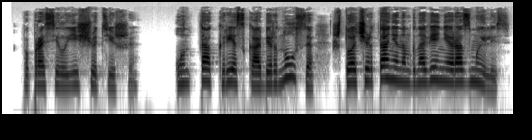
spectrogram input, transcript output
— попросила еще тише. Он так резко обернулся, что очертания на мгновение размылись.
